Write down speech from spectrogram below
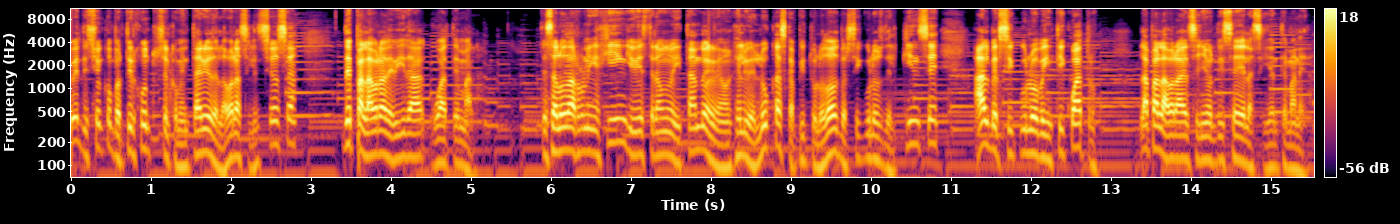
bendición compartir juntos el comentario de la hora silenciosa de Palabra de Vida Guatemala. Te saluda Ronnie Ajín y hoy estaremos meditando en el Evangelio de Lucas capítulo 2 versículos del 15 al versículo 24. La palabra del Señor dice de la siguiente manera.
